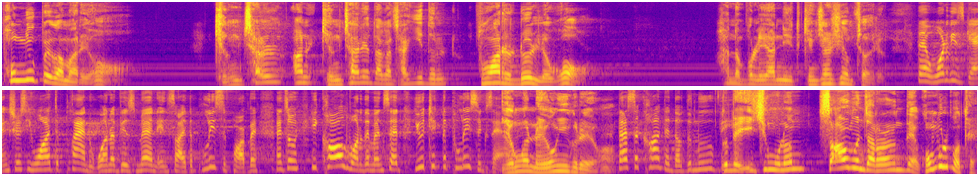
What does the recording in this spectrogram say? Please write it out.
폭력배가 말이요 경찰 안 경찰에다가 자기들 부하를 넣으려고 볼래 아니 경찰 시험 쳐거 예요. Then one of these gangsters, he wanted to plant one of his men inside the police department, and so he called one of them and said, "You take the police exam." 영화 내용이 그래요. That's the content of the movie. 근데 이 친구는 싸움은 잘하는데 공부를 못해.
